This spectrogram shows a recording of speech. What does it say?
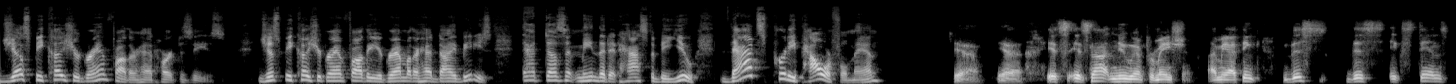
just because your grandfather had heart disease, just because your grandfather, your grandmother had diabetes, that doesn't mean that it has to be you. That's pretty powerful, man. Yeah, yeah. It's it's not new information. I mean, I think this this extends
